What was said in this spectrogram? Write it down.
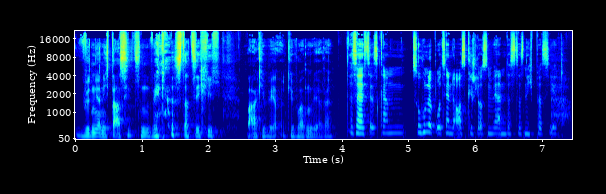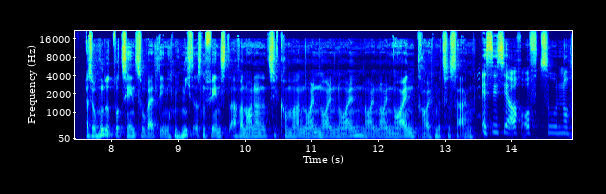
würden ja nicht da sitzen, wenn das tatsächlich wahr geworden wäre. Das heißt, es kann zu 100 Prozent ausgeschlossen werden, dass das nicht passiert. Also 100 Prozent, so weit lehne ich mich nicht aus dem Fenster, aber 99,999999 traue ich mir zu sagen. Es ist ja auch oft so noch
